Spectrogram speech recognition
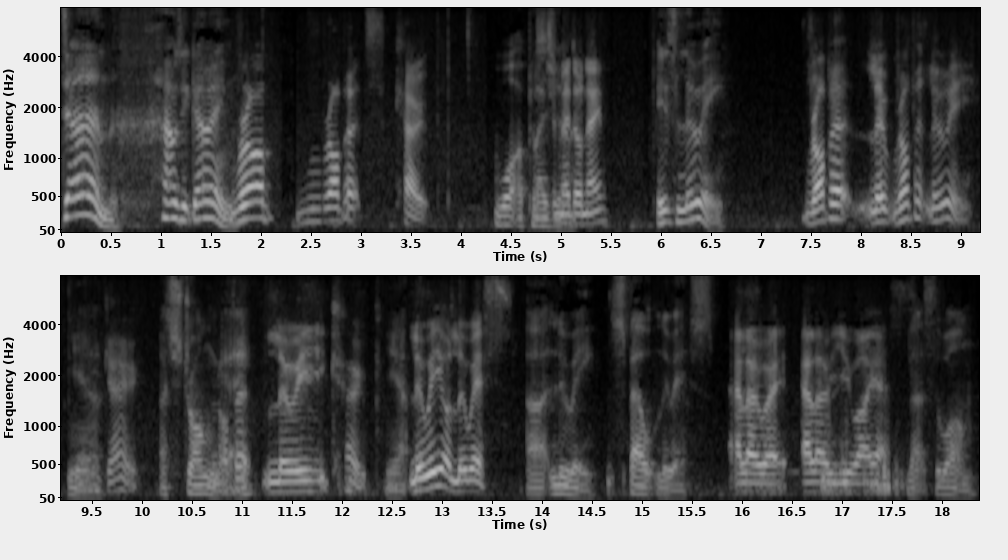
Dan, how's it going? Rob Robert Cope. What a What's pleasure. your middle name? It's Louis. Robert Lu- Robert Louis. Yeah. There you A strong go. A. Louis Cope. Yeah. Louis or Louis? Uh, Louis, spelt Lewis. L O A L O U I S. That's the one.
